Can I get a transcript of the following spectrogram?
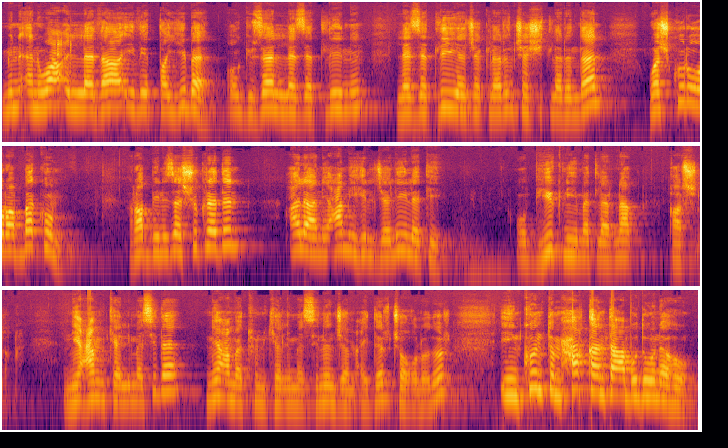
Min enva'il lezâizi tayyibe. O güzel lezzetlinin, lezzetli yiyeceklerin çeşitlerinden. Veşkuru rabbakum. Rabbinize şükredin. Ala ni'amihil celileti. O büyük nimetlerine karşılık. Ni'am kelimesi de ni'metun kelimesinin cem'idir, çoğuludur. İn kuntum hakkan ta'budunehu.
